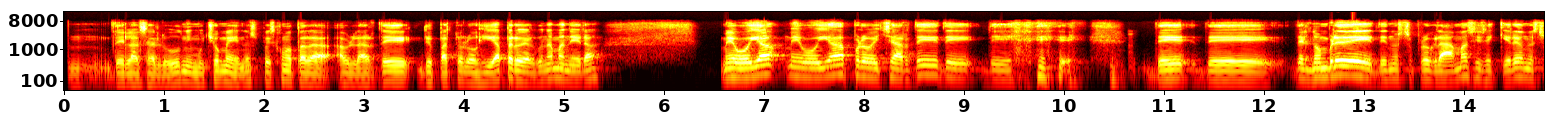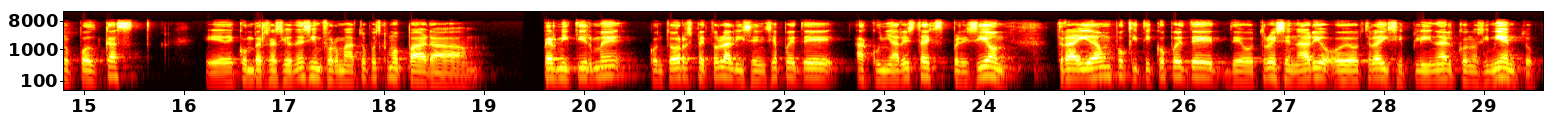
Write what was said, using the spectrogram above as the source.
mm, de la salud, ni mucho menos, pues, como para hablar de, patología, pero de alguna manera me voy a, me voy a aprovechar de, de, del nombre de, nuestro programa, si se quiere, de nuestro podcast eh, de conversaciones sin formato, pues, como para permitirme, con todo respeto, la licencia pues de acuñar esta expresión, traída un poquitico pues de, otro escenario o de otra disciplina del conocimiento.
